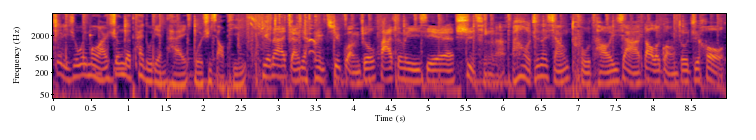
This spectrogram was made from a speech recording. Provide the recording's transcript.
这里是为梦而生的态度电台，我是小皮。跟大家讲讲去广州发生的一些事情啊。然后我真的想吐槽一下，到了广州之后，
